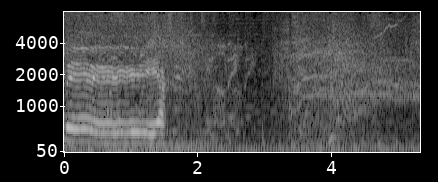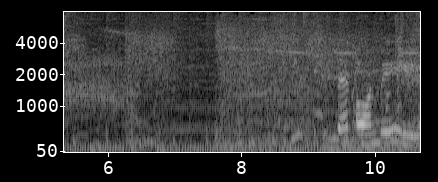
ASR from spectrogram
me. Step on me.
